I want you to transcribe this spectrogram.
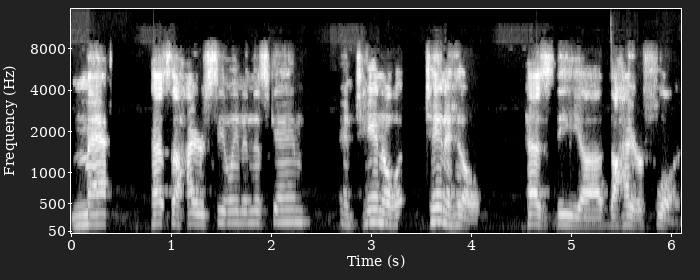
Mac has the higher ceiling in this game, and Tannehill, Tannehill has the uh, the higher floor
